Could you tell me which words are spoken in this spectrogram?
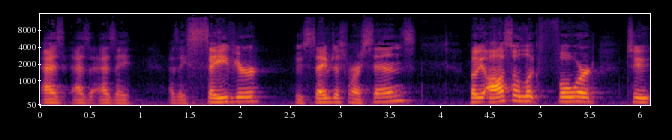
as, as, as, a, as a Savior who saved us from our sins. But we also look forward to,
